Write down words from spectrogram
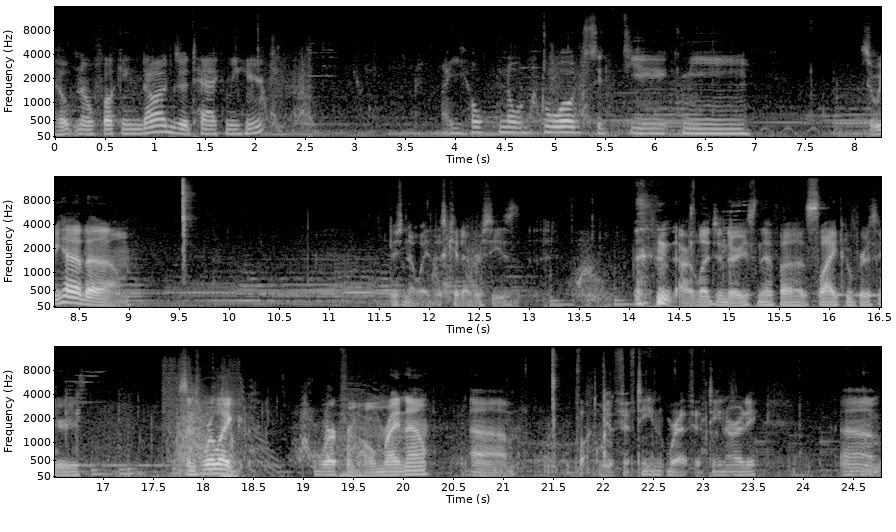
I hope no fucking dogs attack me here. I hope no dogs attack me. So we had um There's no way this kid ever sees our legendary sniff uh, Sly Cooper series. Since we're like work from home right now, um fuck we have 15. We're at 15 already. Um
